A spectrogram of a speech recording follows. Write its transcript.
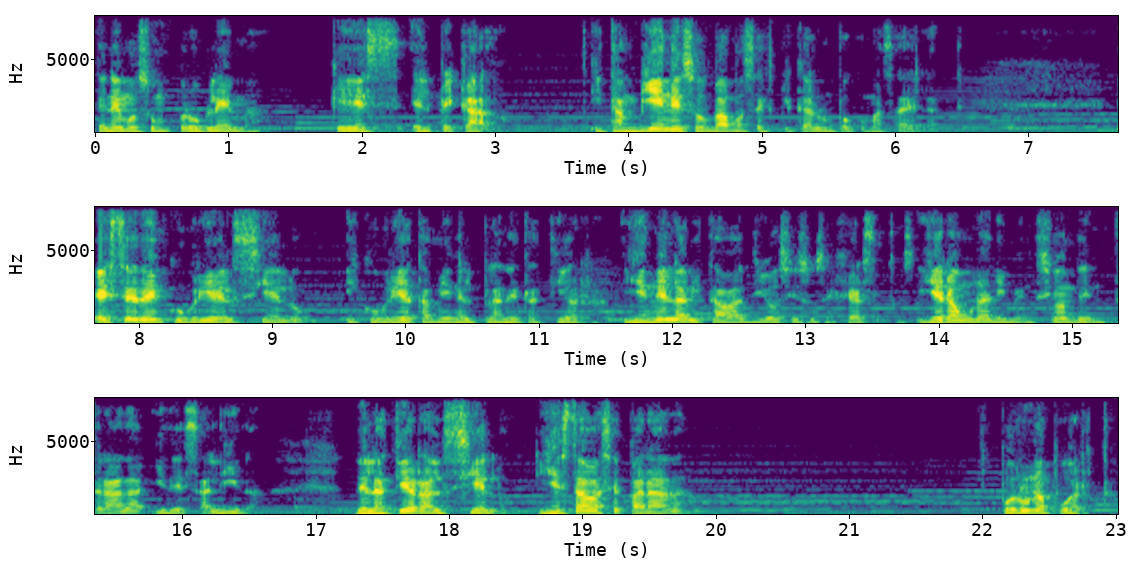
tenemos un problema, que es el pecado. Y también eso vamos a explicarlo un poco más adelante. Este Edén cubría el cielo y cubría también el planeta Tierra, y en él habitaba Dios y sus ejércitos, y era una dimensión de entrada y de salida, de la tierra al cielo, y estaba separada por una puerta,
